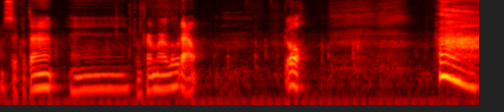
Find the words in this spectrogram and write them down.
I'll stick with that and confirm our loadout. Cool.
